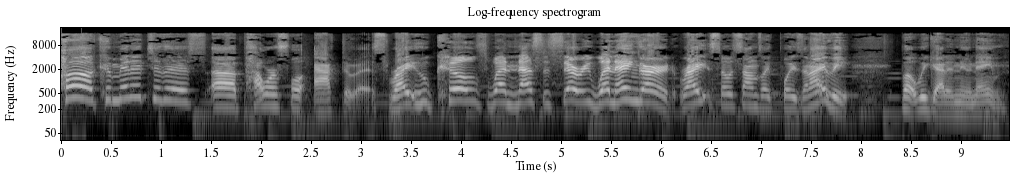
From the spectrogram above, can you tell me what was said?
Huh, committed to this uh, powerful activist, right? Who kills when necessary, when angered, right? So it sounds like Poison Ivy, but we got a new name.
